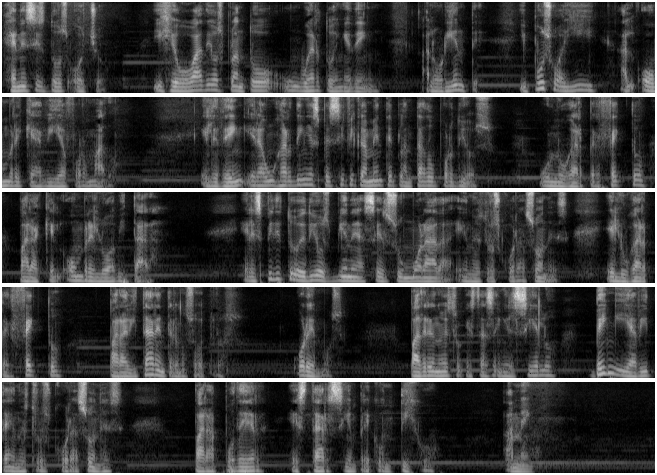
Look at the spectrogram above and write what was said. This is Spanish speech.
Génesis 2.8. Y Jehová Dios plantó un huerto en Edén, al oriente, y puso allí al hombre que había formado. El Edén era un jardín específicamente plantado por Dios, un lugar perfecto para que el hombre lo habitara. El Espíritu de Dios viene a ser su morada en nuestros corazones, el lugar perfecto para habitar entre nosotros. Oremos. Padre nuestro que estás en el cielo, ven y habita en nuestros corazones para poder estar siempre contigo. Amén.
